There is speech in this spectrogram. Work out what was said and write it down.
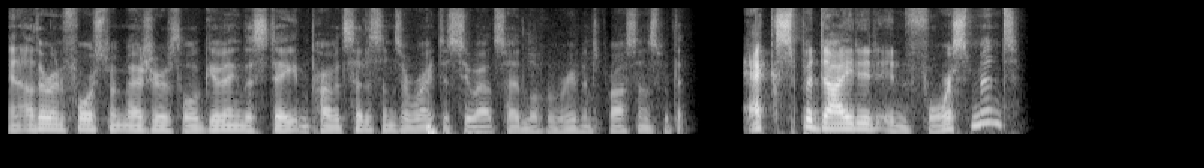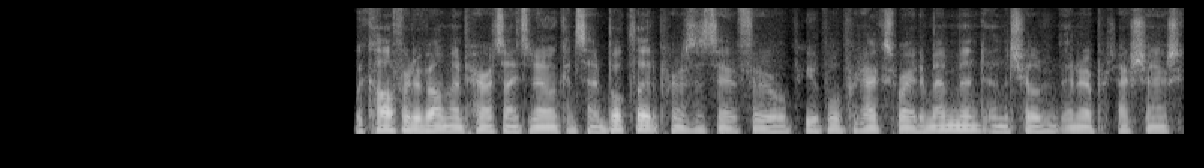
and other enforcement measures while giving the state and private citizens a right to sue outside local grievance process with expedited enforcement? We call for development parents need to know consent booklet, parents say federal pupil protects right amendment, and the Children Internet Protection Act.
